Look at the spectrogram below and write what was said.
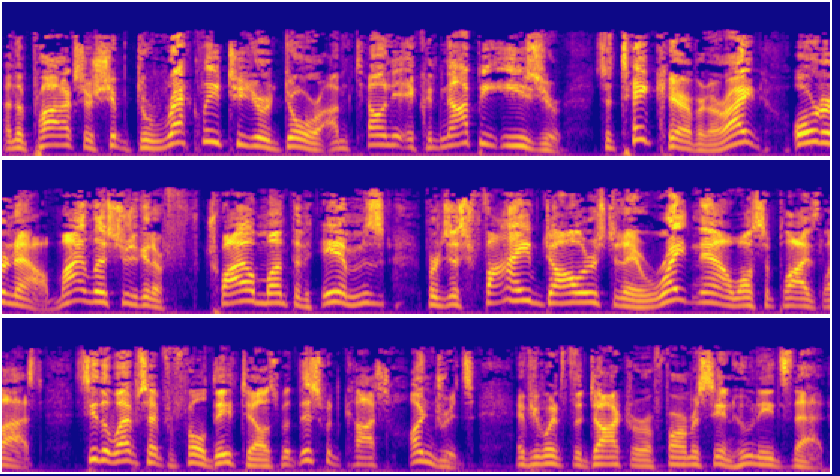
and the products are shipped directly to your door. I'm telling you, it could not be easier. So take care of it. All right. Order now. My listeners get a trial month of Hims for just $5 today, right now while supplies last. See the website for full details, but this would cost hundreds if you went to the doctor or pharmacy, and who needs that?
